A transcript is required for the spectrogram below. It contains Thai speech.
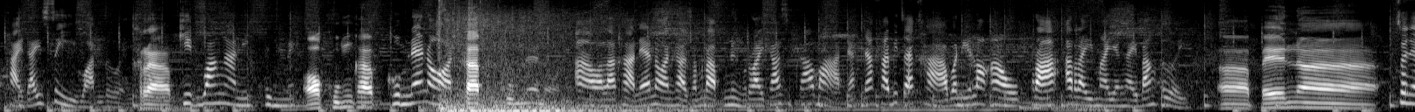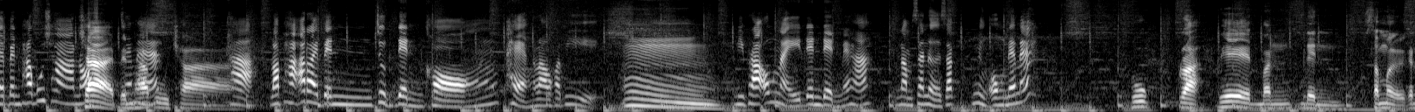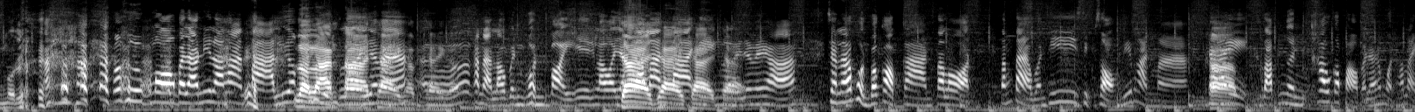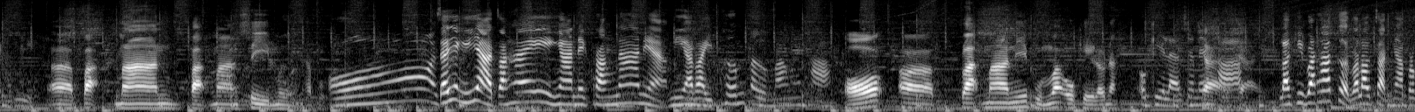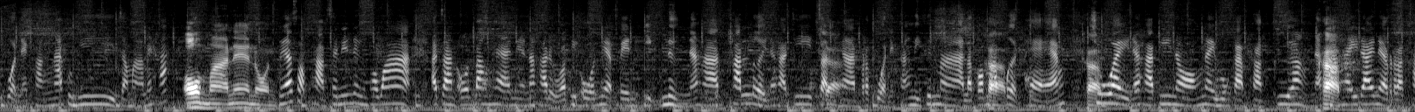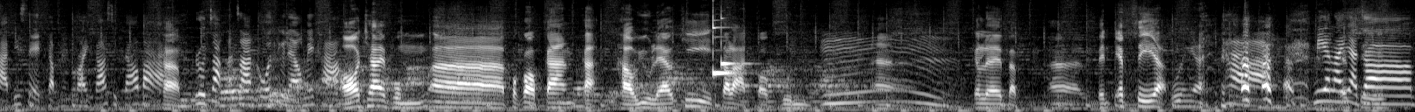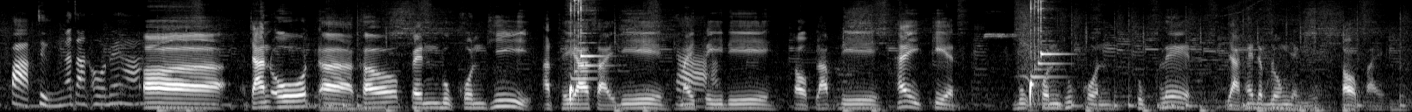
199 ขายได้ 4 วันเลย ครับ คิดว่างานนี้คุ้มไหมอ๋อคุ้มครับ คุ้มแน่นอนครับคุ้มแน่นอน เอาละค่ะ แน่นอนค่ะสำหรับ 199 บาทนะคะพี่แจ๊คขาวันนี้เราเอาพระอะไรมายังไงบ้างเอ่ย อ่าเป็นอ่าส่วนใหญ่เป็นพระบูชาเนาะใช่เป็นไหพมระบูชาค่ะ แล้วพระอะไรเป็นจุดเด่นของแผงเราคะพี่ อืมมีพระองค์ไหนเด่นๆไหมคะนำเสนอสักหนึ่งองค์ได้ไหมทุกประเภทมันเด่น เสมอกันหมดเลย ก็คือมองไปแล้วนี่ละลานตาเลือกละไม่ลาถูนกเลตายใช่ไหมใช่ครับใช่ครับเออขนาดเราเป็นคนปล่อยเองเรายังใช่ละลานตาใช่เองเลยใช่ใช่ไหมคะฉะนั้นผลประกอบการตลอดตั้งแต่วันที่ 12 ที่ผ่านมาครับ ได้รับเงินเข้ากระเป๋าไปแล้วทั้งหมดเท่าไหร่คะพี่อ่าประมาณประมาณ4ี่หมื่นครับผม อ๋อแล้วอย่างนี้อยากจะให้งานในครั้งหน้าเนี่ยมีอะไรเพิ่มเติมบ้างไหมคะ อ๋ออ่าประมาณนี้ผมว่าโอเคแล้วนะ โอเคแล้วใช่ไหมใช่คะใช่ แล้วคิดว่าถ้าเกิดว่าเราจัดงานประกวดในครั้งหน้าคุณพี่จะมาไหมคะ อ๋อมาแน่นอน เนี่ยสอบถามสักนิดนึงเพราะว่าอาจารย์โอ๊ตบางแพเนี่ยนะคะหรือว่าพี่โอ๊ตเนี่ยเป็นอีกหนึ่งนะคะ ท่านเลยนะคะที่จัดครับงานประกวดในครั้งนี้ขึ้นมา แล้วก็ครัมาบเปิดแผงครับช่วยนะคะ พี่น้องในวงการพระเครื่องนะครัคะบให้ได้ในราคาพิเศษกับ 199 บาท ครับ รู้จักอาจารย์โอ๊ตอยู่แล้วไหมคะ อ๋อใช่ผมอ่าประกอบการกับเขาอยู่แล้วที่ตลาดขอบคุณมอ่าก็เลยแบบอ่าเป็น FC อะพูดง่ายๆ ค่ะ มีอะไรอยากจะฝากถึงอาจารย์โอ๊ตไหมคะอ่าอาจารย์โอ๊ตอ่าเขาเป็นบุคคลที่อัธยาศัยดี ค่ะ ไมตรีดี ตอบรับดี ให้เกียรติ บุคคลทุกคนทุกเพศอยากให้ดำรงอย่างนี้ต่อไป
